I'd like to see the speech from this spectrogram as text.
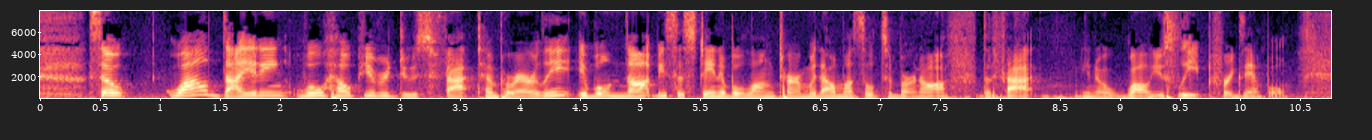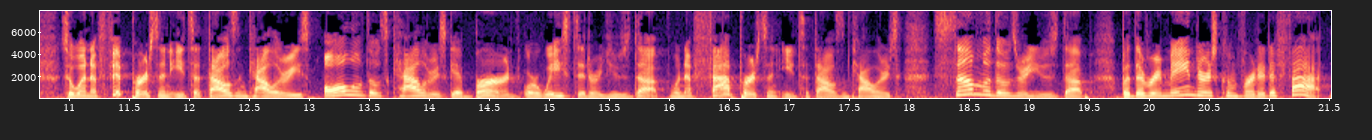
so, while dieting will help you reduce fat temporarily, it will not be sustainable long term without muscle to burn off the fat, you know, while you sleep, for example. So when a fit person eats a thousand calories, all of those calories get burned or wasted or used up. When a fat person eats a thousand calories, some of those are used up, but the remainder is converted to fat.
